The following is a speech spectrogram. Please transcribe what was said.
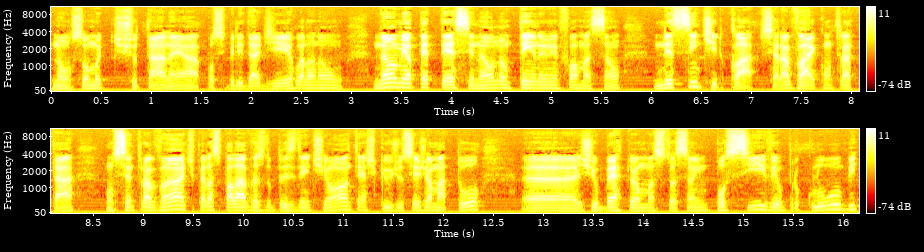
não sou muito de chutar, né? A possibilidade de erro, ela não, não me apetece, não. Não tenho nenhuma informação nesse sentido. Claro, o Ceará vai contratar um centroavante, pelas palavras do presidente ontem, acho que o José já matou. Uh, Gilberto é uma situação impossível para o clube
